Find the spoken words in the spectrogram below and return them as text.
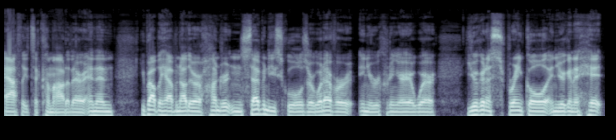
athletes that come out of there, and then you probably have another 170 schools or whatever in your recruiting area where you're going to sprinkle and you're going to hit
